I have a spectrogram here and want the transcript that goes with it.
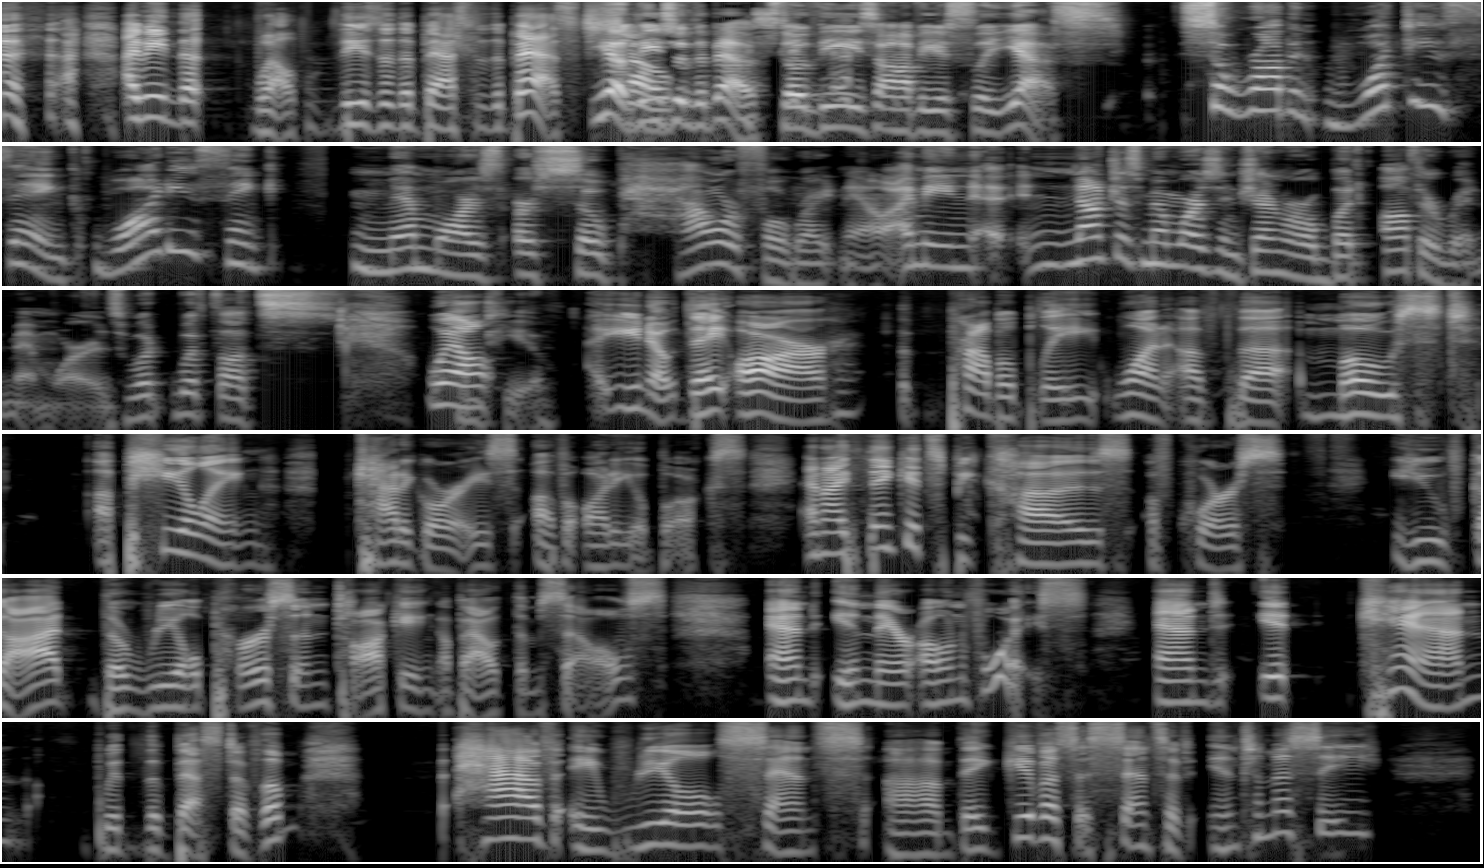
I mean, the, well, these are the best of the best. Yeah, so- these are the best. So these obviously, yes. So Robin, what do you think? Why do you think memoirs are so powerful right now? I mean, eh, not just memoirs in general, but author-read memoirs. What what thoughts come well, to you? you know, they are probably one of the most appealing categories of audiobooks. And I think it's because, of course, you've got the real person talking about themselves and in their own voice. And it can, with the best of them, have a real sense, um, they give us a sense of intimacy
